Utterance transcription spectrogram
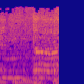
80.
